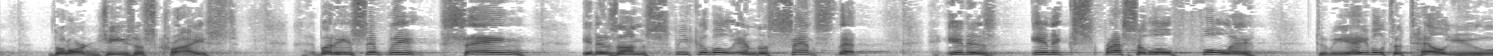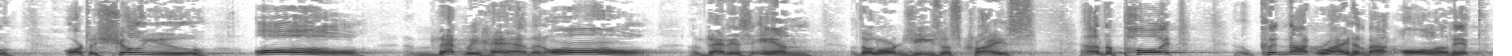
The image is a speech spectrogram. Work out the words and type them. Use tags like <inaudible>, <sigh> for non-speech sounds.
the Lord Jesus Christ. But he's simply saying it is unspeakable in the sense that it is inexpressible fully to be able to tell you or to show you all that we have and all that is in the Lord Jesus Christ. Uh, the poet could not write about all of it,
